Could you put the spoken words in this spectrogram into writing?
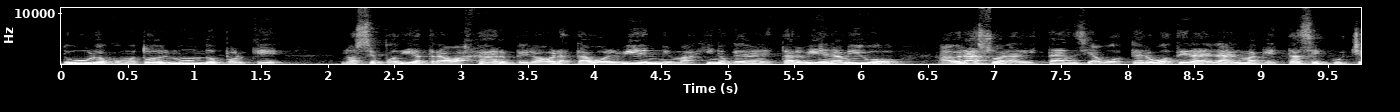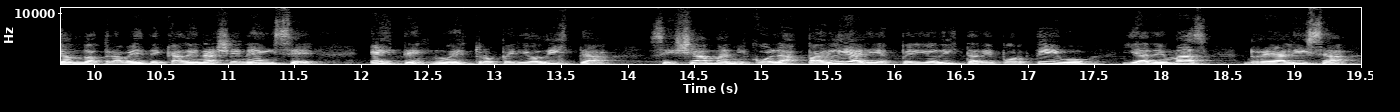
duro como todo el mundo porque no se podía trabajar, pero ahora está volviendo, imagino que deben estar bien, amigo. Abrazo a la distancia, bostero, bostera del alma que estás escuchando a través de Cadena Geneise. Este es nuestro periodista, se llama Nicolás Pagliari, es periodista deportivo y además realiza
